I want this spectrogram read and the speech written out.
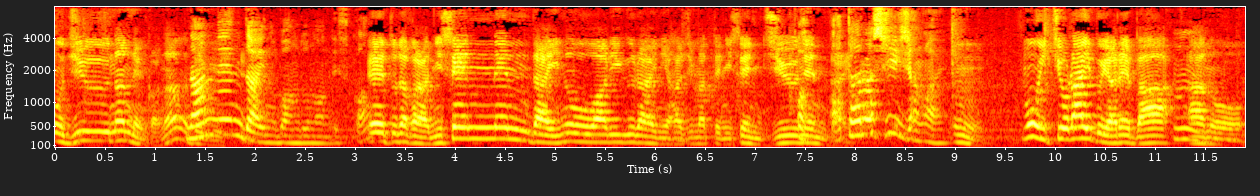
もう十何年かな？何年代のバンドなんですか？えっ、とだから2000年代の終わりぐらいに始まって2010年代。あ新しいじゃない。うん。もう一応ライブやれば、うん。あの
